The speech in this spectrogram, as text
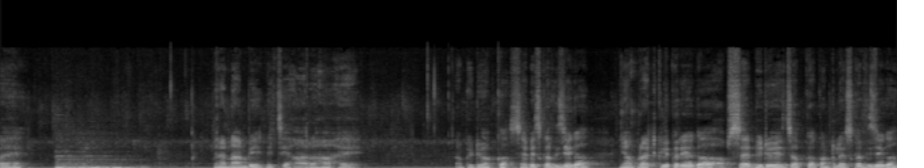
रहा है। मेरा नाम भी नीचे आ रहा है। अब वीडियो आपका सेव एज कर दीजिएगा। यहाँ पर राइट क्लिक करिएगा। आप सेव वीडियो एज आपका कंट्रोल एस कर दीजिएगा।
